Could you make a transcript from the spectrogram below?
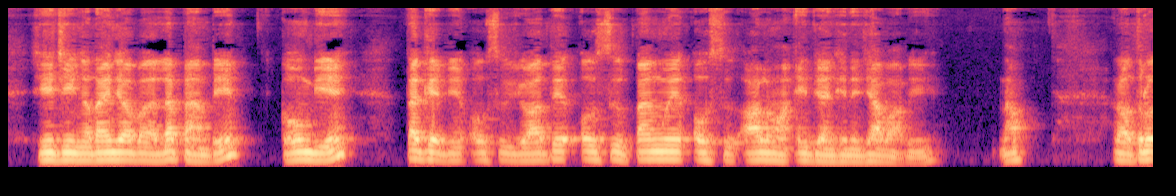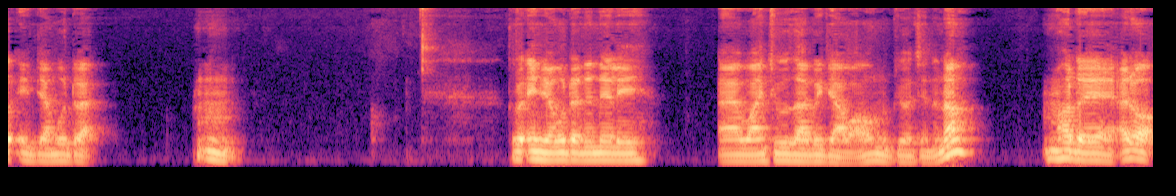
။ရေကြီးငတိုင်းချောင်းဘက်ကလက်ပံပင် ဂုံးပြင်တက်ကယ်ပြင်အုပ်စုရွာသစ်အုပ်စုပန်းကွင်းအုပ်စုအားလုံးကအိမ်ပြန်ချင်နေကြပါပြီနော်အဲ့တော့သူတို့အိမ်ပြန်ဖို့အတွက်သူတို့အိမ်ပြန်ဖို့အတွက်နည်းနည်းလေးအဲဝိုင်းကြိုးစားပေးကြပါအောင်လို့ပြောချင်တယ်နော်ဟုတ်တယ်အဲ့တော့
